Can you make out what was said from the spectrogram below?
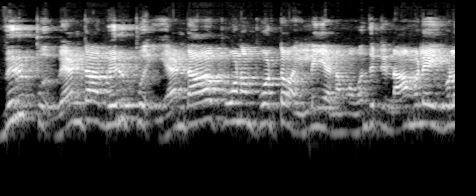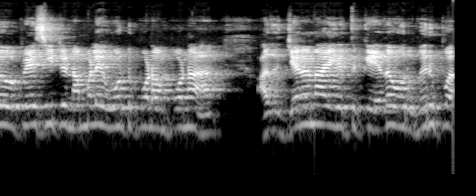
வெறுப்பு வேண்டா வெறுப்பு. ஏண்டா போனோம் போட்டோம் இல்லையா? நம்ம வந்துட்டு நாமளே இவ்வளோ பேசிட்டு நம்மளே ஓட்டு போடாமல் போனால் அது ஜனநாயகத்துக்கு ஏதோ ஒரு வெறுப்பா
